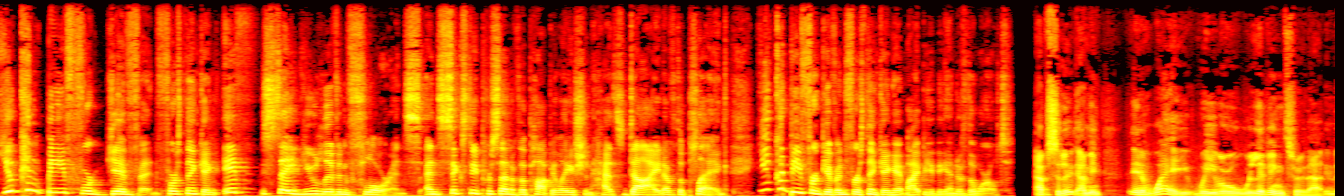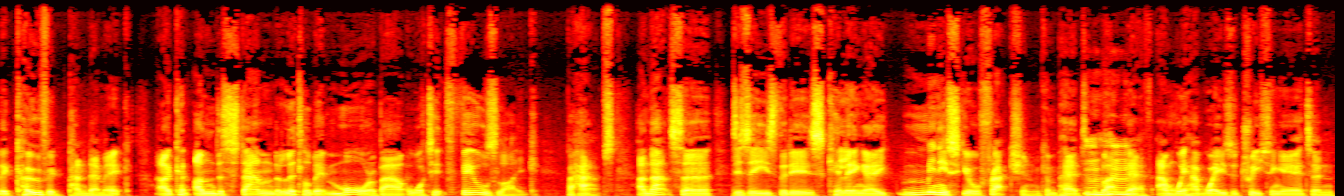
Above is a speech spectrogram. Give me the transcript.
you can be forgiven for thinking if, say, you live in Florence and 60% of the population has died of the plague, you could be forgiven for thinking it might be the end of the world. Absolutely. I mean, in a way, we were all living through that in the COVID pandemic. I can understand a little bit more about what it feels like perhaps. And that's a disease that is killing a minuscule fraction compared to the mm-hmm. Black Death. And we have ways of treating it and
